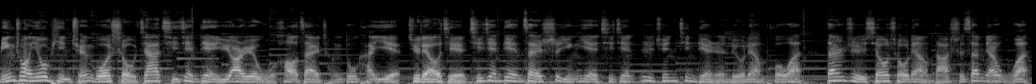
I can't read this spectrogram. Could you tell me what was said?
名创优品全国首家旗舰店于二月五号在成都开业。据了解，旗舰店在试营业期间，日均进店人流量破万，单日销售量达十三点五万。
